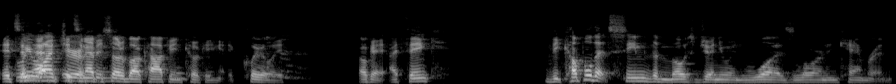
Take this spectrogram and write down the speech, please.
It's We an, want your it's an opinion. episode about coffee and cooking. Clearly, okay. I think the couple that seemed the most genuine was Lauren and Cameron,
